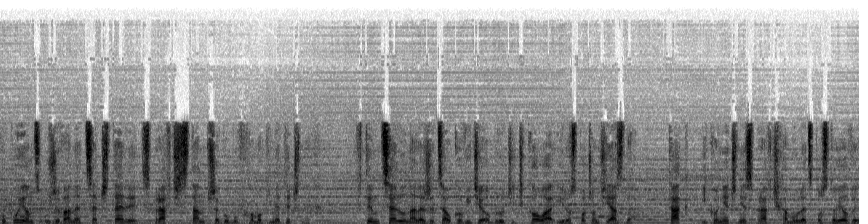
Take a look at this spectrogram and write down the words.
Kupując używane C4, sprawdź stan przegubów homokinetycznych. Tym celu należy całkowicie obrócić koła i rozpocząć jazdę. Tak, i koniecznie sprawdź hamulec postojowy,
